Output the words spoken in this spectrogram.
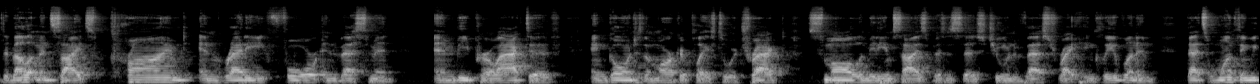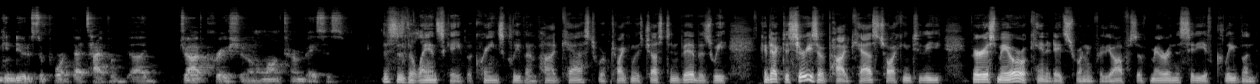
development sites primed and ready for investment and be proactive and go into the marketplace to attract small and medium sized businesses to invest right in Cleveland. And that's one thing we can do to support that type of uh, job creation on a long term basis This is The Landscape, a Crain's Cleveland podcast. We're talking with Justin Bibb as we conduct a series of podcasts talking to the various mayoral candidates running for the office of mayor in the city of Cleveland.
